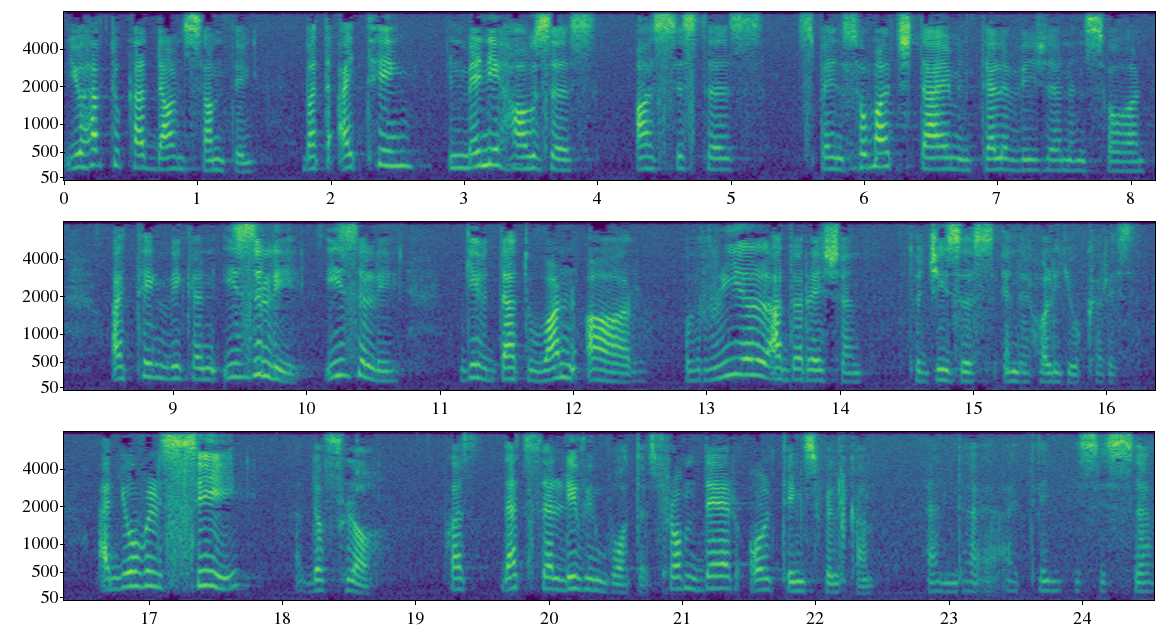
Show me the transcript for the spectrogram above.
you have to cut down something but i think in many houses our sisters spend so much time in television and so on I think we can easily, easily give that one hour of real adoration to Jesus in the Holy Eucharist. And you will see the flow, because that's the living waters. From there, all things will come. And uh, I think this is, uh,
